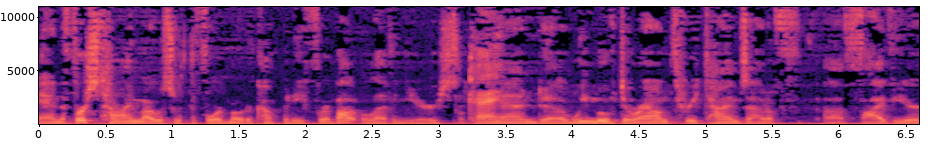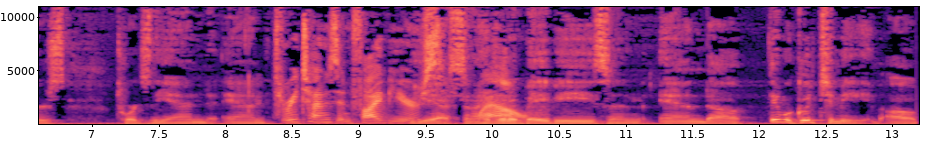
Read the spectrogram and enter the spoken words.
And the first time I was with the Ford Motor Company for about 11 years. Okay. And uh, we moved around three times out of uh, five years towards the end. And three times in five years. Yes, and wow. I had little babies, and and uh, they were good to me. Uh,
